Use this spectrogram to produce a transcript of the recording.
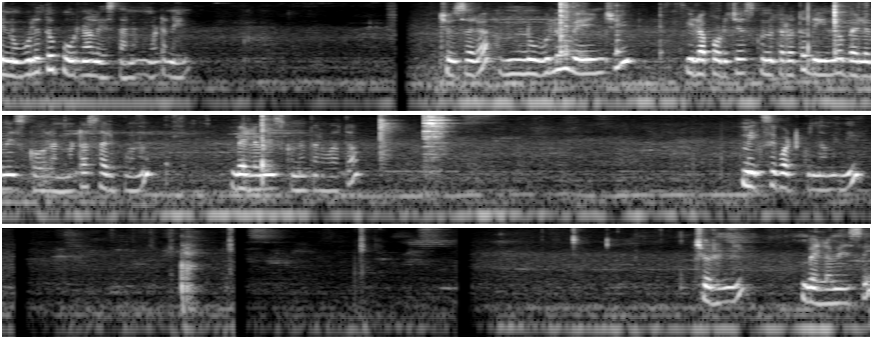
ఈ నువ్వులతో పూర్ణాలు వేస్తాను అనమాట నేను. చూసారా? నువ్వులు వేయించి ఇలా పొడి చేసుకున్న తర్వాత దీనిలో బెల్లం వేసుకోవాలన్నమాట సరిపోను. బెల్లం వేసుకున్న తర్వాత మిక్సీ పట్టుకుందాం ఇది. చూడండి బెల్లం వేసి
